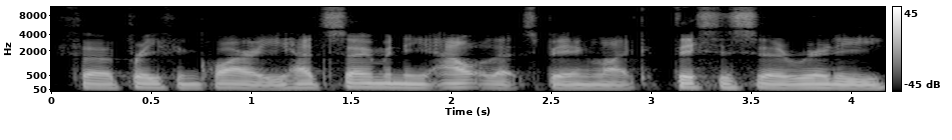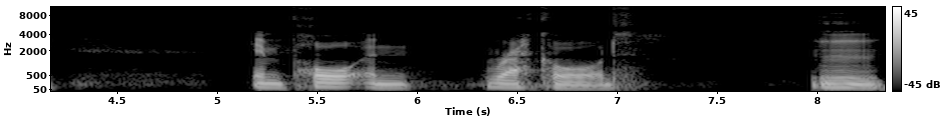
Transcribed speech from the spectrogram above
for brief inquiry. You had so many outlets being like this is a really important record. Mm,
